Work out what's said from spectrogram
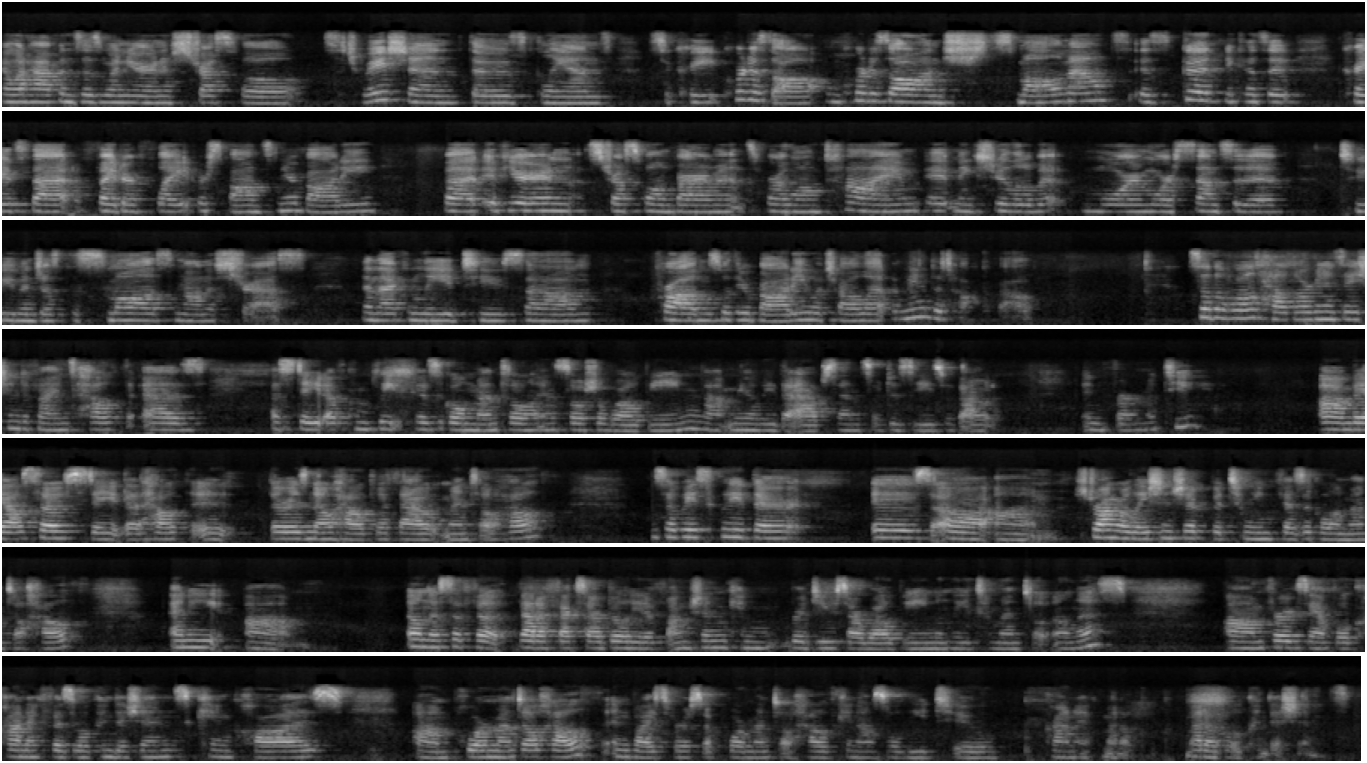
And what happens is when you're in a stressful situation, those glands secrete cortisol. And cortisol in small amounts is good because it creates that fight or flight response in your body. But if you're in stressful environments for a long time, it makes you a little bit more and more sensitive to even just the smallest amount of stress. And that can lead to some problems with your body, which I'll let Amanda talk about. So, the World Health Organization defines health as a state of complete physical, mental, and social well being, not merely the absence of disease without infirmity. Um, they also state that health is, there is no health without mental health. So basically, there is a um, strong relationship between physical and mental health. Any um, illness that affects our ability to function can reduce our well-being and lead to mental illness. Um, for example, chronic physical conditions can cause um, poor mental health, and vice versa. Poor mental health can also lead to chronic medical medical conditions.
